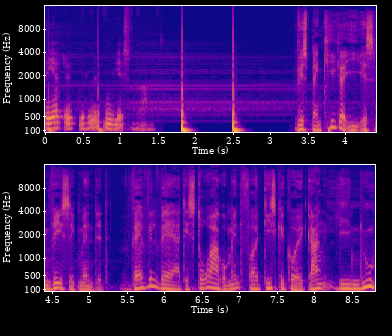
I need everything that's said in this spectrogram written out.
bæredygtighed i virksomheden. Hvis man kigger i SMV-segmentet, hvad vil være det store argument for, at de skal gå i gang lige nu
